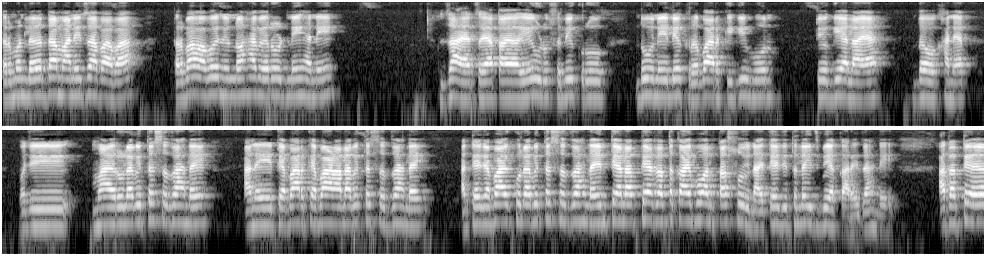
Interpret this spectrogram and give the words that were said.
तर म्हणलं दमाने जा बाबा. तर भावा बहिणीनं हवे रोडने ह्याने जायचं आहे आता एवढंसं लेकरू दोन्ही लेकरं बारकी घेऊन तो या दवाखान्यात. म्हणजे मायरूला बी तसं झालं आहे आणि त्या बारक्या बाळाला बी तसंच झालं आहे आणि त्याच्या बायकोला बी तसंच आहे आणि त्याला त्याचा तर काय बोलता सोय नाही. त्याची तर लईच बेकार आहे झाले. आता त्या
